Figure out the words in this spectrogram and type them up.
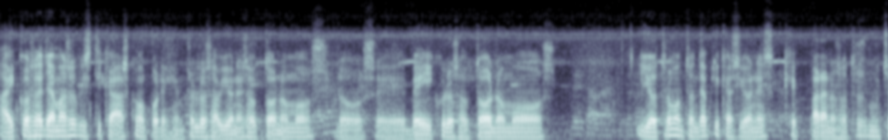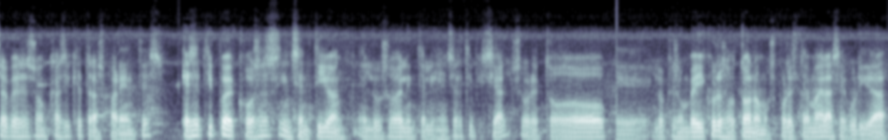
Hay cosas ya más sofisticadas como por ejemplo los aviones autónomos, los eh, vehículos autónomos y otro montón de aplicaciones que para nosotros muchas veces son casi que transparentes. Ese tipo de cosas incentivan el uso de la inteligencia artificial, sobre todo eh, lo que son vehículos autónomos por el tema de la seguridad.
